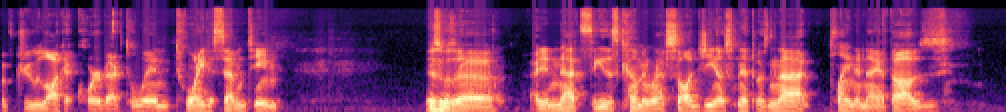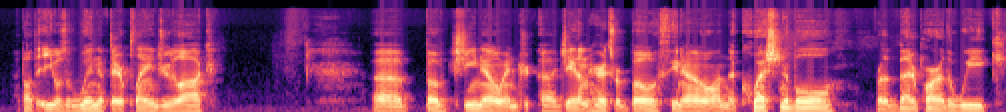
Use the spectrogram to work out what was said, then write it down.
with Drew Lock at quarterback to win 20 to 17. This was a I did not see this coming when I saw Geno Smith was not playing tonight. I thought was I thought the Eagles would win if they were playing Drew Lock. Uh, both Geno and uh, Jalen Hurts were both, you know, on the questionable for the better part of the week.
